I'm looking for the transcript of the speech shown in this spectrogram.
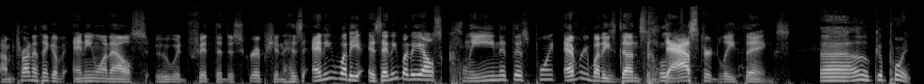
I'm trying to think of anyone else who would fit the description. Has anybody is anybody else clean at this point? Everybody's done some Clean. dastardly things. Uh, oh, good point.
